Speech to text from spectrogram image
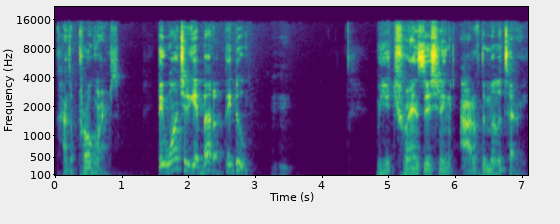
kinds of programs. They want you to get better. They do. Mm-hmm. When you're transitioning out of the military,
